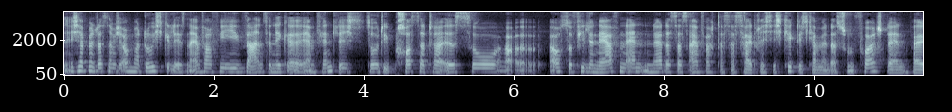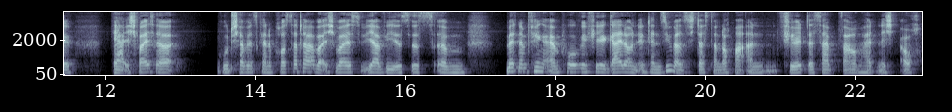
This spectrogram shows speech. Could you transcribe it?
ich habe mir das nämlich auch mal durchgelesen, einfach wie wahnsinnig äh, empfindlich so die Prostata ist, so äh, auch so viele Nervenenden, ne, dass das einfach, dass das halt richtig kickt. Ich kann mir das schon vorstellen, weil ja, ich weiß ja, gut, ich habe jetzt keine Prostata, aber ich weiß ja, wie es ist, ähm, mit einem Finger im Po, wie viel geiler und intensiver sich das dann nochmal anfühlt. Deshalb, warum halt nicht auch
